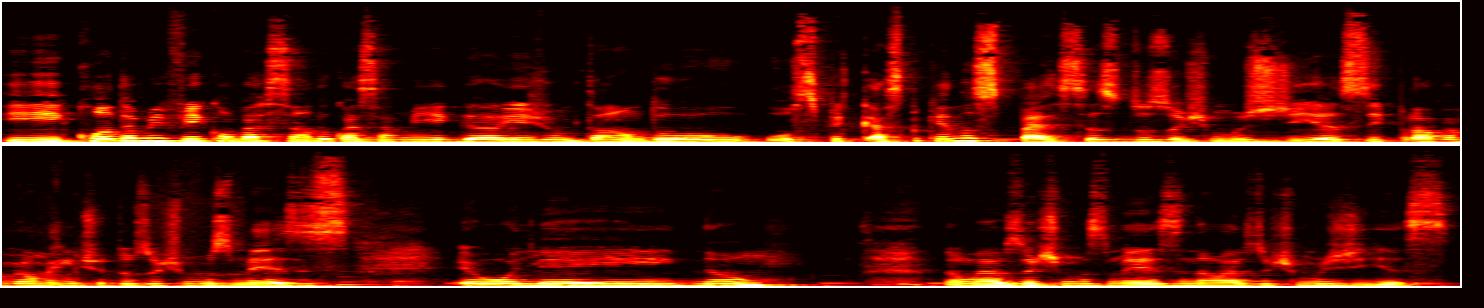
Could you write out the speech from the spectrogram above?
E quando eu me vi conversando com essa amiga e juntando os, as pequenas peças dos últimos dias e provavelmente dos últimos meses, eu olhei não, não é os últimos meses, não é os últimos dias.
